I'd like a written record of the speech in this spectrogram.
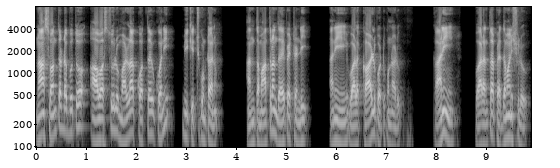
నా సొంత డబ్బుతో ఆ వస్తువులు మళ్ళా కొత్తవి కొని మీకు ఇచ్చుకుంటాను అంత మాత్రం దయపెట్టండి అని వాళ్ళ కాళ్ళు పట్టుకున్నాడు. కానీ వారంతా పెద్ద మనుషులు.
